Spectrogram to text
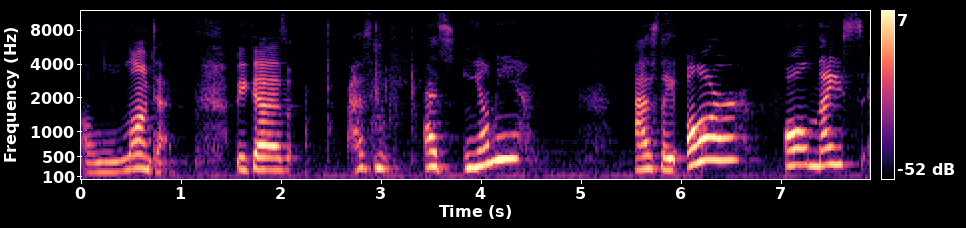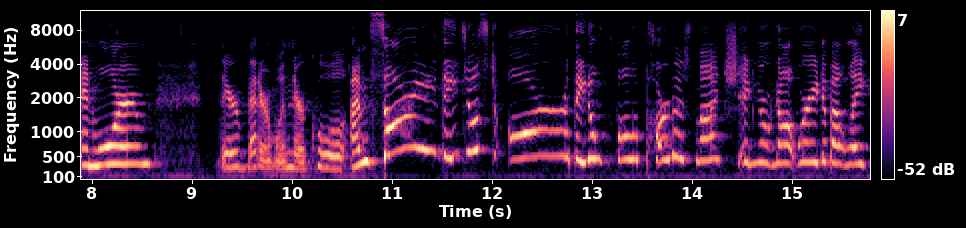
a long time, because as, as yummy as they are, all nice and warm, they're better when they're cool. I'm sorry, they just are. They don't fall apart as much and you're not worried about like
